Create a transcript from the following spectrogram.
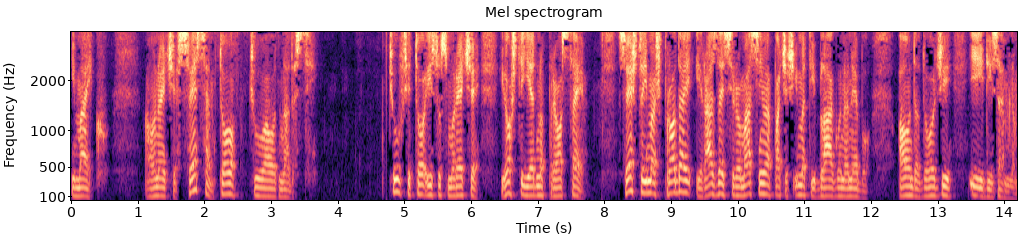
i majku. A onaj će, sve sam to čuvao od mladosti. Čuvši to, Isus mu reče, još ti jedno preostaje. Sve što imaš prodaj i razdaj siromasima, pa ćeš imati blago na nebu. A onda dođi i idi za mnom.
